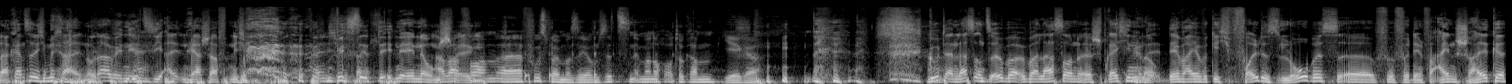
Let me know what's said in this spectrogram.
da kannst du nicht mithalten, oder? Wenn jetzt die alten Herrschaften nicht ein bisschen in Erinnerung Aber schwelgen. vorm äh, Fußballmuseum sitzen immer noch Autogrammjäger. Gut, dann lass uns über, über Lasson äh, sprechen. Genau. Der war ja wirklich voll des Lobes äh, für, für den Verein Schalke.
